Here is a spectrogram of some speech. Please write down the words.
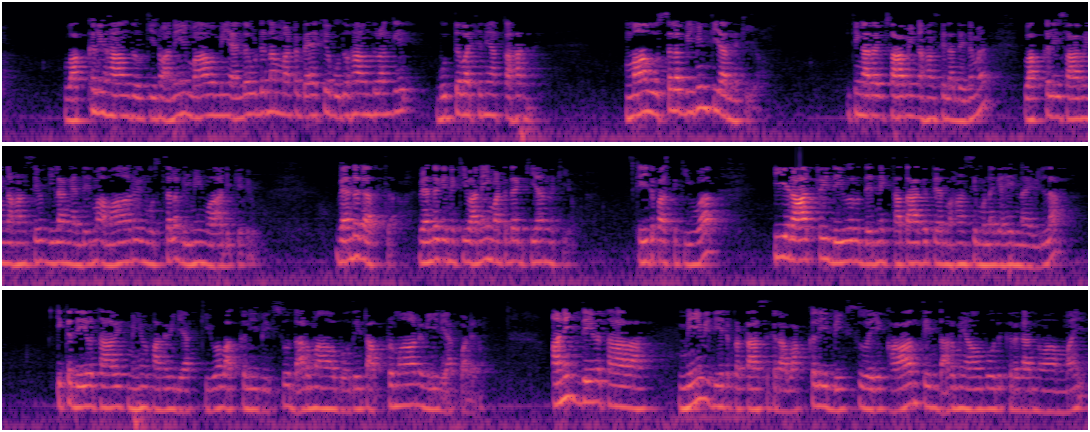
වක්කලි හාමුදුරු කියන අනේ මාව මේ ඇඳ උඩ නම් මට බෑ කිය බුදුහාමුදුරන්ගේ බුද්ධ වචනයක් අහන්න. මාව උස්සලා බිමින් තියන්න කියනවා. ඉතින් අර ස්වාමීන් වහන්සේලා දෙනම වක්කලී ස්වාමීන් වහන්සේව ගිලන් ඇඳෙම අමාරුවෙන් උස්සලා බිමින් වාඩි කෙරුවා. වැඳගත්තා. වැඳගෙන කිව්වා අනේ මට දැන් කියන්න කිව්වා. ඊට පස්සේ කිව්වා ඊයේ රාත්‍රී දෙවිවරු දෙන්නෙක් තථාගතයන් වහන්සේ මුණ ගැහෙන්න ඇවිල්ලා එක දේවතාවෙක් මෙහෙම පණවිඩයක් කිව්වා වක්කලී භික්ෂුව ධර්මාවබෝධයට අප්‍රමාණ වීරියක් වඩනවා. අනිත් දේවතාවා මේ විදිහට ප්‍රකාශ කරා වක්කලී භික්ෂුව ඒකාන්තයෙන් ධර්මය අවබෝධ කරගන්නවාමයි.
